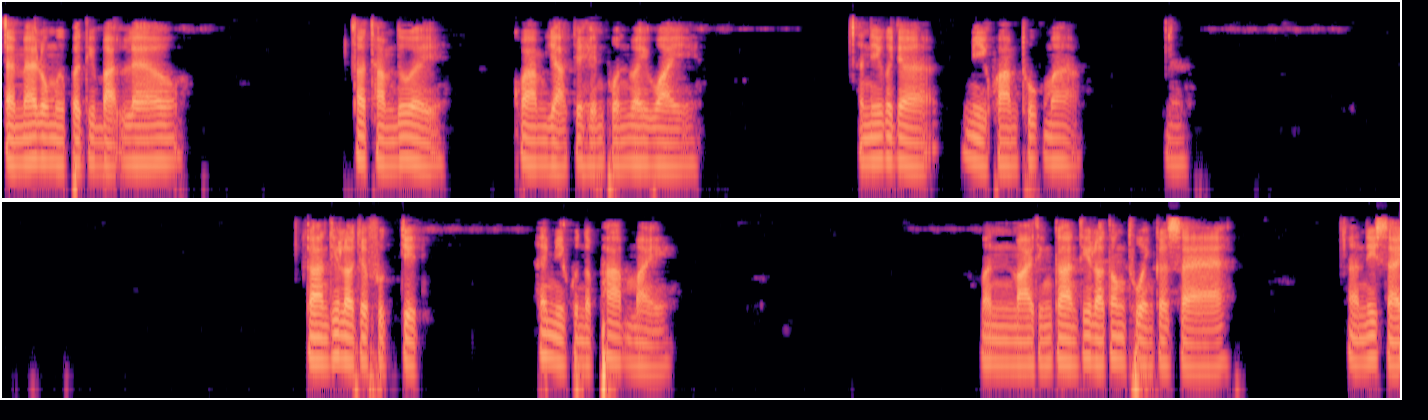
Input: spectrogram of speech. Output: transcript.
แต่แม้ลงมือปฏิบัติแล้ว ถ้าทำด้วย ความอยากจะเห็นผลไวๆ อันนี้ก็จะมีความทุกข์มากนะการที่เราจะฝึกจิต ให้มีคุณภาพใหม่ มันหมายถึงการที่เราต้องทวนกระแสอันนิสัย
